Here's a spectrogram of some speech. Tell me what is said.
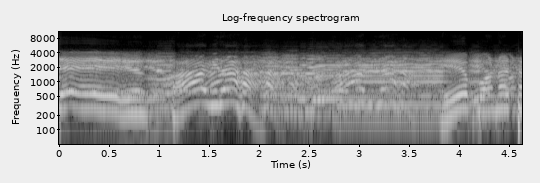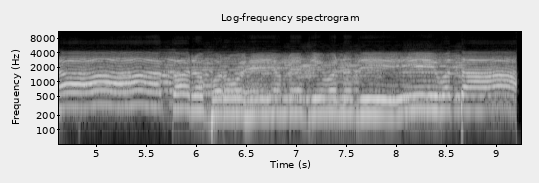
દે હા વીરા હા. હે પણ ઠાકર ભરો હે અમે જીવન જીવતા.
